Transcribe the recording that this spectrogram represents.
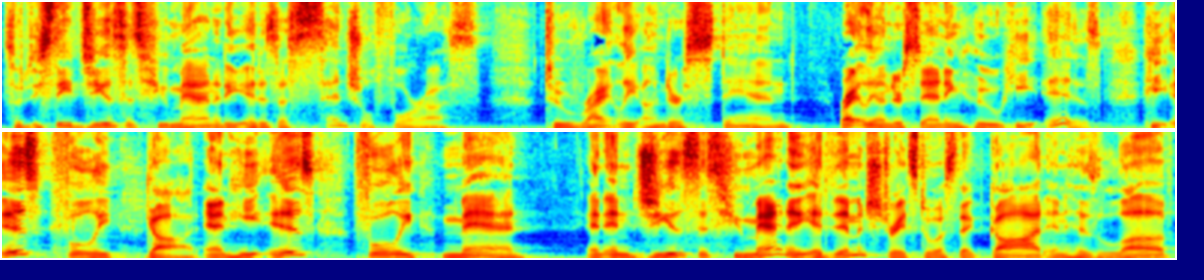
So, do you see Jesus' humanity? It is essential for us to rightly understand rightly understanding who he is. He is fully God and he is fully man. And in Jesus' humanity, it demonstrates to us that God, in his love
